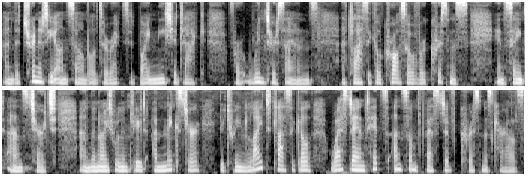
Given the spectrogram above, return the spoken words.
and the Trinity Ensemble, directed by Nisha Dack, for Winter Sounds, a classical crossover Christmas in St Anne's Church. And the night will include a mixture between light classical, West End hits, and some festive Christmas carols.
